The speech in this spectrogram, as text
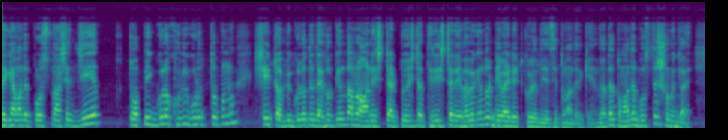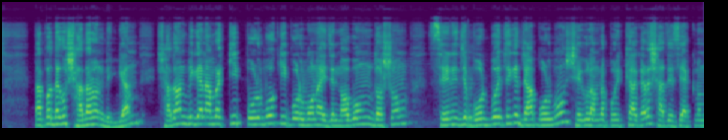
থেকে আমাদের প্রশ্ন আসে। যে টপিকগুলো খুবই গুরুত্বপূর্ণ, সেই টপিকগুলোতে দেখো কিন্তু আমরা one star two star three star এভাবে কিন্তু ডিভাইডেড করে দিয়েছি তোমাদেরকে, যাতে তোমাদের বুঝতে সুবিধা হয়। তারপর দেখো সাধারণ বিজ্ঞান। সাধারণ বিজ্ঞান আমরা কি পড়ব কি পড়ব না? এই যে নবম, দশম শ্রেণির যে বোর্ড বই থেকে যা পড়ব, সেগুলো আমরা পরীক্ষা আকারে সাজিয়েছি। এক নং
